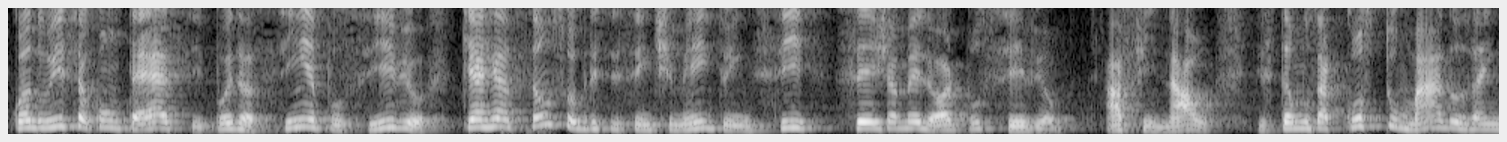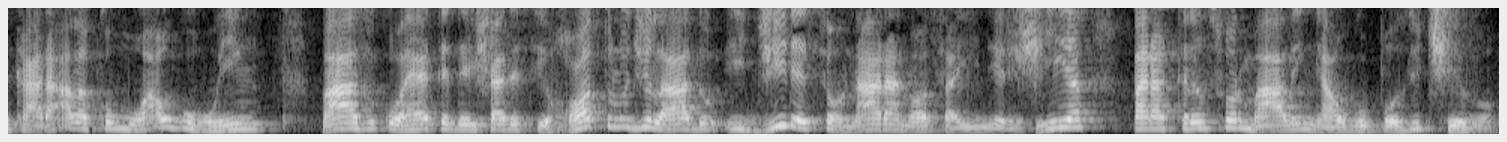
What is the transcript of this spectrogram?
quando isso acontece, pois assim é possível que a reação sobre esse sentimento em si seja a melhor possível. Afinal, estamos acostumados a encará-la como algo ruim, mas o correto é deixar esse rótulo de lado e direcionar a nossa energia para transformá-la em algo positivo.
